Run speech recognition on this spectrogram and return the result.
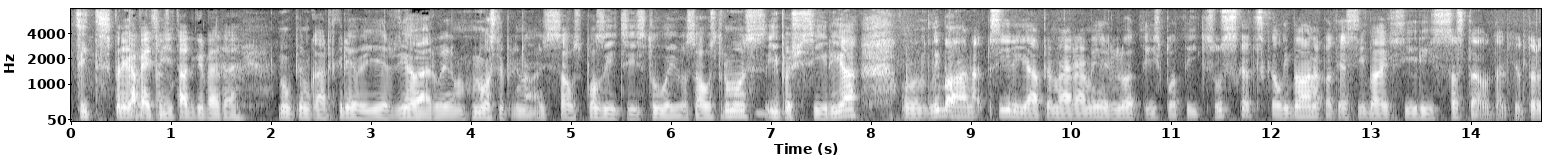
citas prioritātes. Kāpēc viņi tādu gribētāji? Nu, pirmkārt, Krievija ir ievērojami nostiprinājusi savas pozīcijas tuvajos austrumos, īpaši Sīrijā. Libāna, Sīrijā, piemēram, ir ļoti izplatīts uzskats, ka Libāna patiesībā ir Sīrijas sastāvdaļa. Tur,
